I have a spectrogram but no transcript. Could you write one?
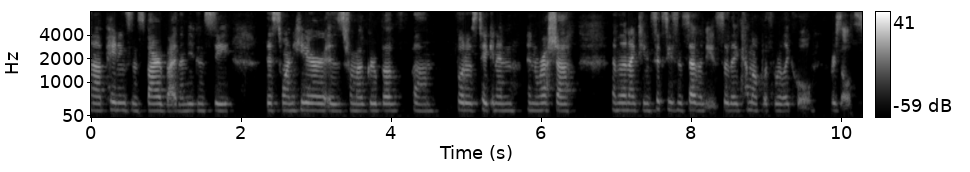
uh, paintings inspired by them. You can see this one here is from a group of um, photos taken in, in Russia in the 1960s and 70s. So they come up with really cool results.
